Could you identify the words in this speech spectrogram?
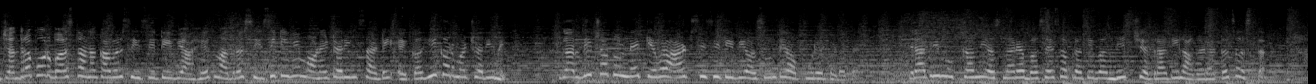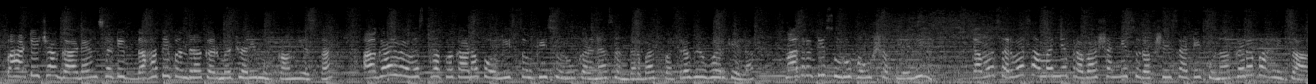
चंद्रपूर बस स्थानकावर सीसीटीव्ही आहेत. मात्र सीसीटीव्ही मॉनिटरिंगसाठी एकही कर्मचारी नाही. गर्दीच्या तुलनेत केवळ आठ सीसीटीव्ही असून ते अपुरे पडत आहे रात्री मुक्कामी असणाऱ्या बसेस प्रतिबंधित क्षेत्रातील आगारातच असतात. पहाटेच्या गाड्यांसाठी दहा ते पंधरा कर्मचारी मुक्कामी असतात. आगार व्यवस्थापकानं पोलीस चौकी सुरू करण्यासंदर्भात पत्रव्यवहार केला. मात्र ती सुरू होऊ शकलेली नाही. त्यामुळे सर्वसामान्य प्रवाशांनी सुरक्षेसाठी कुणाकडे पाहायचा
